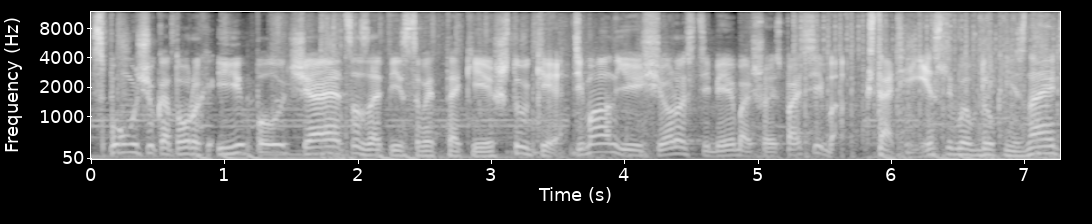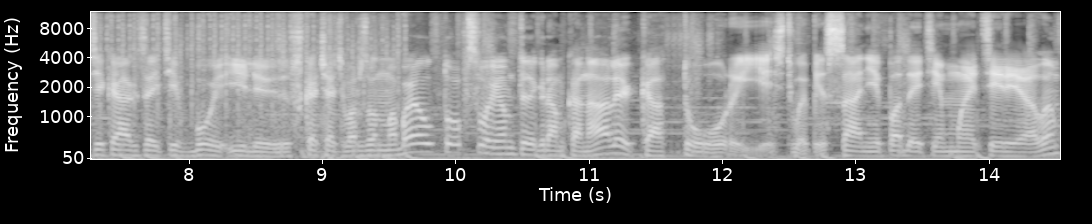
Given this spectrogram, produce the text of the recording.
с помощью которых и получается записывать такие штуки. Диман, еще раз тебе большое спасибо. Кстати, если вы вдруг не знаете, как зайти в бой или скачать Warzone Mobile, то в своем телеграм-канале, который есть в описании под этим материалом,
